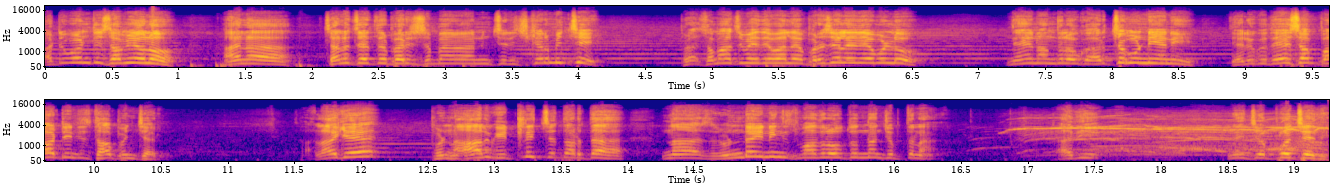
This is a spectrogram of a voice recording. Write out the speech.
అటువంటి సమయంలో ఆయన చలచిత్ర పరిశ్రమ నుంచి నిష్క్రమించి ప్ర- సమాజం ఏదేవాళ్ళ ప్రజలు ఏదేవాళ్ళు నేను అందులో ఒక అర్చకుణ్ణి అని తెలుగుదేశం పార్టీని స్థాపించారు. అలాగే ఇప్పుడు నాలుగు ఇట్లు ఇచ్చిన తర్వాత నా రెండో ఇన్నింగ్స్ మొదలవుతుందని చెప్తున్నా. అది నేను చెప్పొచ్చేది.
